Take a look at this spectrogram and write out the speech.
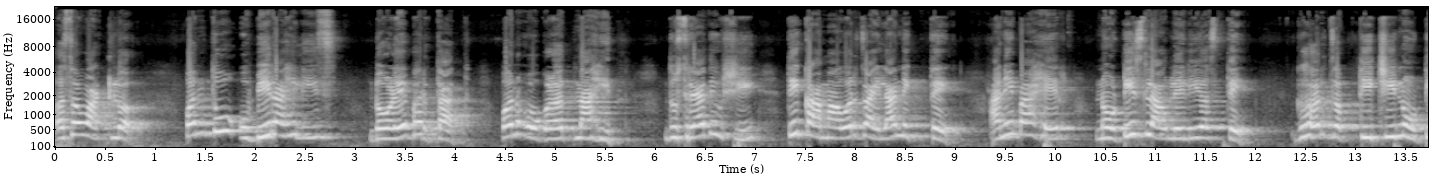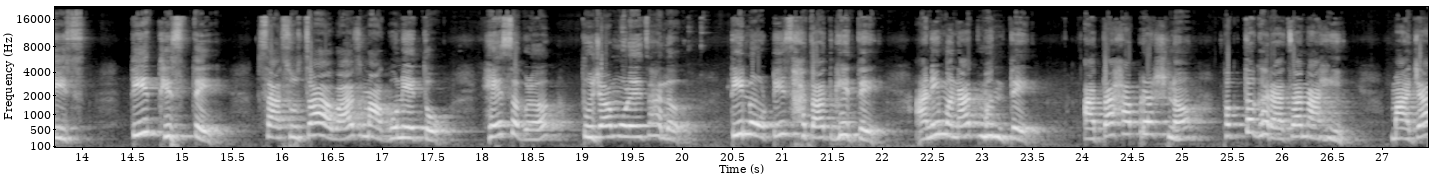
असं वाटलं. पण तू उभी राहिलीस. डोळे भरतात पण ओघळत नाहीत. दुसऱ्या दिवशी ती कामावर जायला निघते आणि बाहेर नोटीस लावलेली असते. घर जप्तीची नोटीस. ती थिसते. सासूचा आवाज मागून येतो. हे सगळं तुझ्यामुळे झालं. ती नोटीस हातात घेते आणि मनात म्हणते आता हा प्रश्न फक्त घराचा नाही माझ्या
